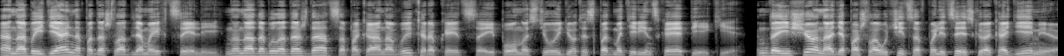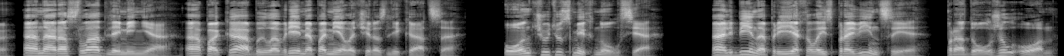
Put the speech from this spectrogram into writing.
Она бы идеально подошла для моих целей, но надо было дождаться, пока она выкарабкается и полностью уйдет из-под материнской опеки. Да еще Надя пошла учиться в полицейскую академию. Она росла для меня, а пока было время по мелочи развлекаться. Он чуть усмехнулся. Альбина приехала из провинции, продолжил он.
